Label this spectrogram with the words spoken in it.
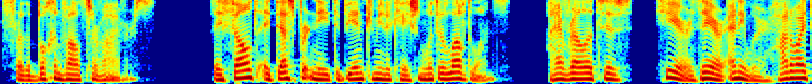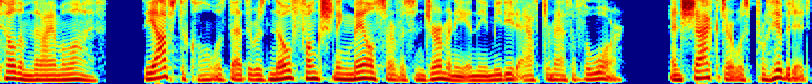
for the Buchenwald survivors. They felt a desperate need to be in communication with their loved ones. I have relatives here, there, anywhere. How do I tell them that I am alive? The obstacle was that there was no functioning mail service in Germany in the immediate aftermath of the war, and Schachter was prohibited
